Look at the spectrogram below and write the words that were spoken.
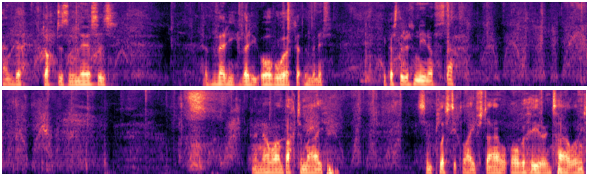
and doctors and nurses are very, very overworked at the minute because there isn't enough staff. And now I'm back to my simplistic lifestyle over here in Thailand,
